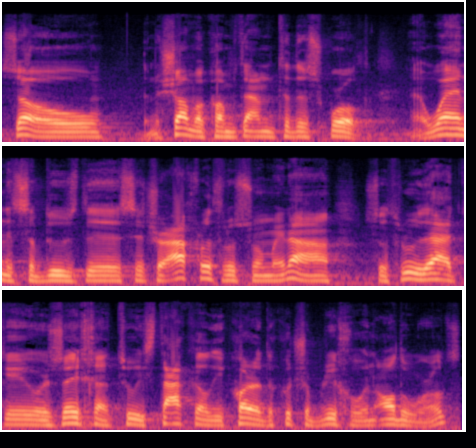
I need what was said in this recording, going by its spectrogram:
So the neshama comes down into this world. And when it subdues the Sitra Achra through Surmeira, so through that you are Zecha to Istakel Yikara the Kucha in all the worlds.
